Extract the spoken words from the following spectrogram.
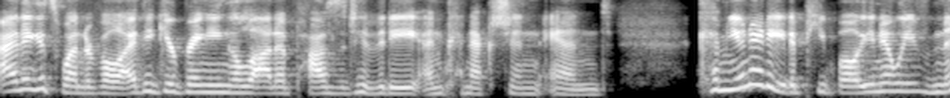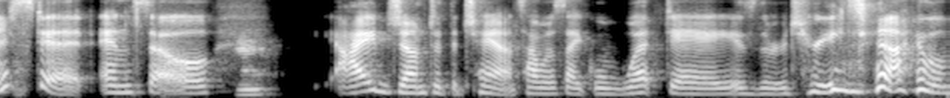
I think it's wonderful. I think you're bringing a lot of positivity and connection and community to people. You know, we've missed it. And so Yeah. I jumped at the chance. I was like, what day is the retreat? I will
